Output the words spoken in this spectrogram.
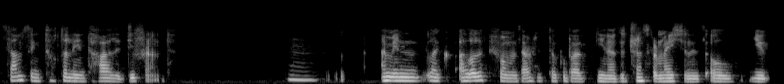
something totally entirely different. Mm. I mean, like a lot of performance artists talk about, you know, the transformation is all you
